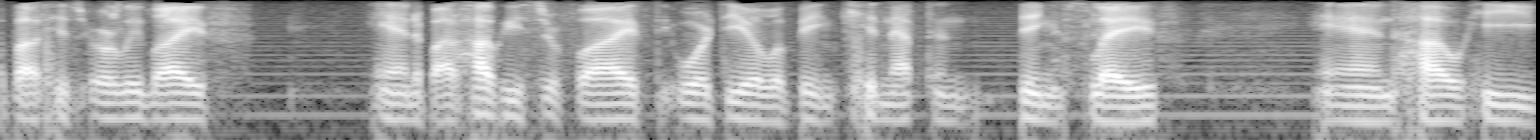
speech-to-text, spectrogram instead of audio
about his early life and about how he survived the ordeal of being kidnapped and being a slave and how he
